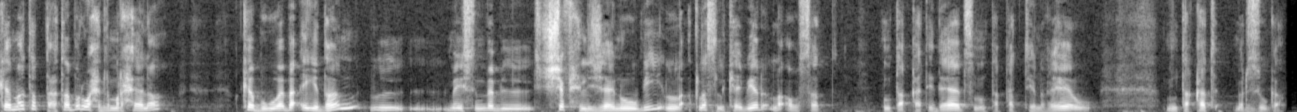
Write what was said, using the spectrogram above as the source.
كما تعتبر واحد المرحلة كبوابة أيضا ما يسمى بالشفح الجنوبي للأطلس الكبير الاوسط منطقة دادس منطقة تنغير ومنطقه مرزوقة.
